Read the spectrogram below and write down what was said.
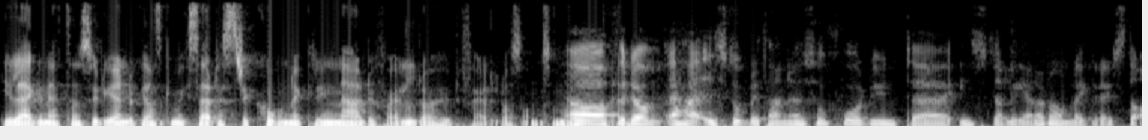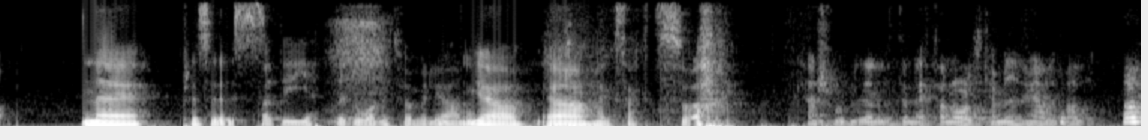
i lägenheten så är det ju ändå ganska mycket så restriktioner kring när du får elda och hur du får elda och sånt. Som Ja, inte... för de, här i Storbritannien så får du ju inte installera dem längre i stan. Nej, precis. För att det är jättedåligt för miljön. Ja, ja exakt så. Kanske får bli en liten etanolkamin i alla fall. Ja,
